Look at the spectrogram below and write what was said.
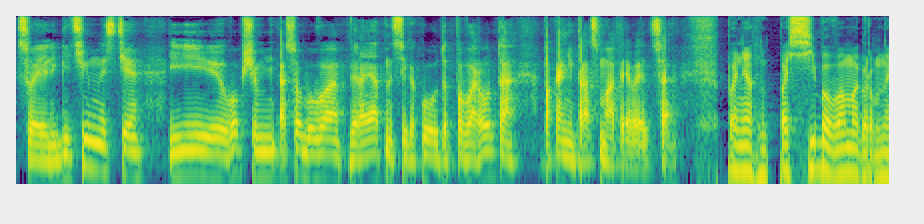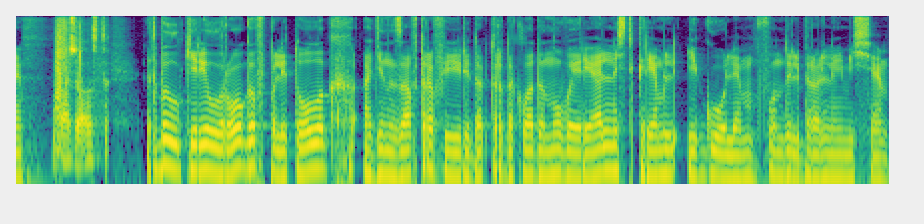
своей легитимности, и, в общем, особого вероятности какого-то поворота пока не просматривается. Понятно. Спасибо вам огромное. Пожалуйста. Это был Кирилл Рогов, политолог, один из авторов и редактор доклада «Новая реальность. Кремль и голем» Фонда «Либеральная миссия».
